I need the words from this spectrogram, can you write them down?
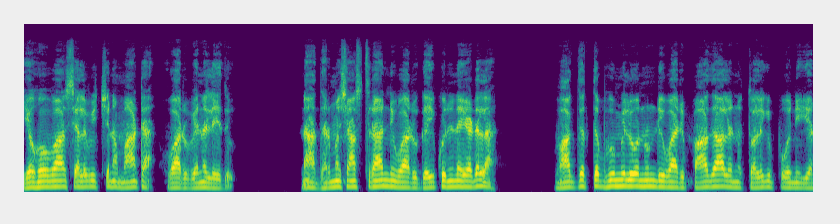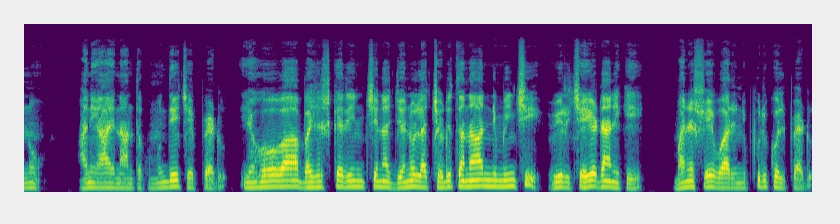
యహోవా సెలవిచ్చిన మాట వారు వినలేదు. నా ధర్మశాస్త్రాన్ని వారు గైకొనిన ఎడల వాగ్దత్త భూమిలో నుండి వారి పాదాలను తొలగిపోనీయను అని ఆయన అంతకు ముందే చెప్పాడు. యహోవా బహిష్కరించిన జనుల చెడుతనాన్ని మించి వీరు చేయడానికి మనషే వారిని పురికొల్పాడు.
